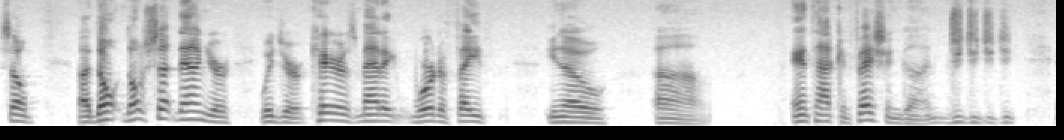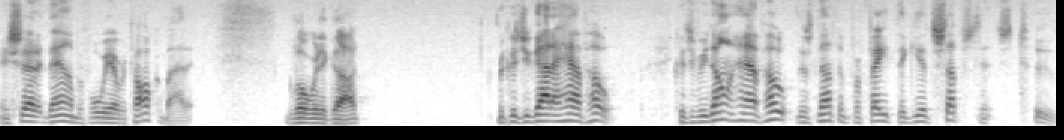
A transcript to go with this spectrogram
So uh, don't don't shut down your with your charismatic word of faith, you know, uh, anti-confession gun and shut it down before we ever talk about it. Glory to God. Because you got to have hope. Because if you don't have hope, there's nothing for faith to give substance to.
